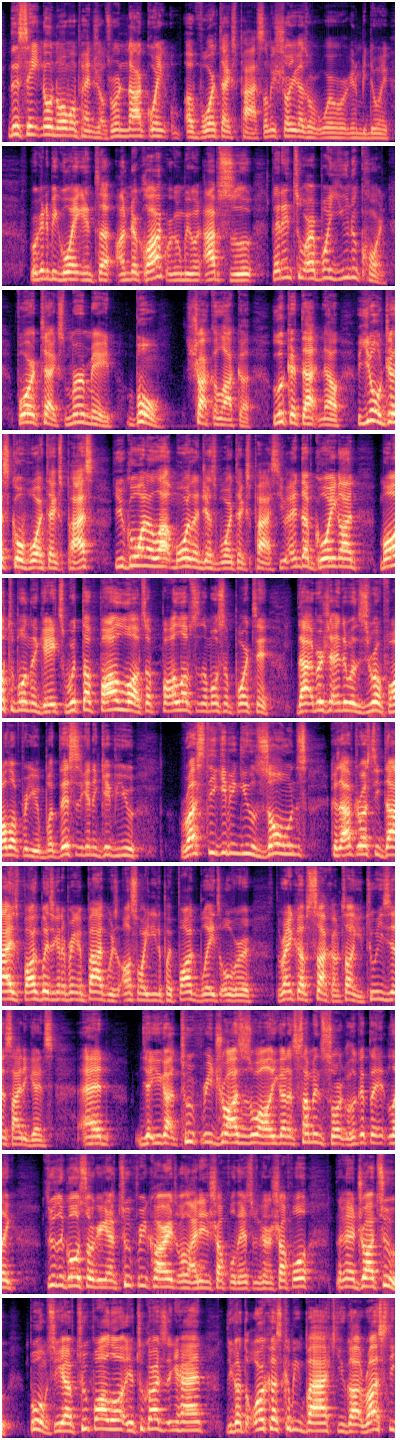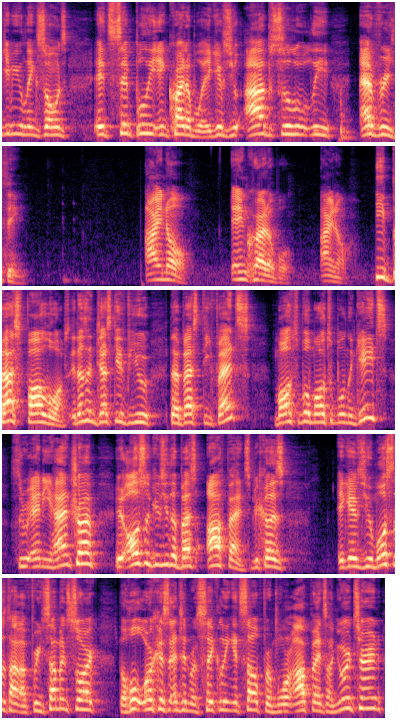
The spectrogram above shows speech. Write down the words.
This ain't no normal pendulums. We're not going a Vortex pass. Let me show you guys where we're going to be doing. We're going to be going into Underclock. We're going to be going Absolute. Then into our boy Unicorn. Vortex, Mermaid, boom, Shakalaka. Look at that now. You don't just go Vortex Pass. You go on a lot more than just Vortex Pass. You end up going on multiple negates with the follow-ups. The follow-ups is the most important. That version ended with zero follow-up for you, but this is going to give you Rusty giving you zones, because after Rusty dies, Fog Blades are going to bring it back, which is also why you need to play Fog Blades over the rank up suck. I'm telling you, too easy to side against. And yeah, you got two free draws as well. You got a summon Sork. Look at the, like, through the gold Sorker, you're going to have two free cards. Oh, I didn't shuffle this. I'm going to shuffle. They're going to draw two. Boom. So you have two follow, you have two cards in your hand. You got the Orcust coming back. You got Rusty giving you Link Zones. It's simply incredible. It gives you absolutely everything. I know. Incredible. I know. The best follow-ups. It doesn't just give you the best defense, multiple, multiple negates through any hand trap. It also gives you the best offense because it gives you most of the time a free summon Sork, the whole Orcust engine recycling itself for more offense on your turn.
